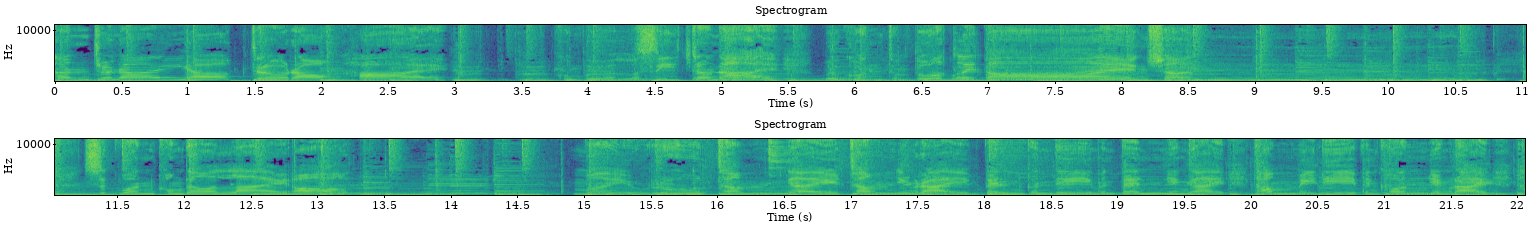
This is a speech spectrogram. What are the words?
ทันเจ้านายอยากจะร้องไห้คงเบื่อละสิเจ้านาย เบื่อคนทำตัวใกล้ตายอย่างฉัน สักวันคงโดนไล่ออก รู้ทำไงทำอย่างไร เป็นคนดีมันเป็นยังไงทำไม่ดีเป็นคนอย่างไรท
